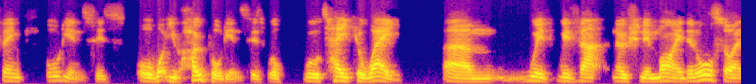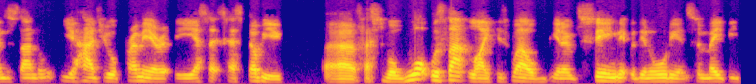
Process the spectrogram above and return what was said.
think audiences or what you hope audiences will will take away um, with with that notion in mind. And also, I understand you had your premiere at the SXSW uh, festival. What was that like as well? You know, seeing it with an audience and maybe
